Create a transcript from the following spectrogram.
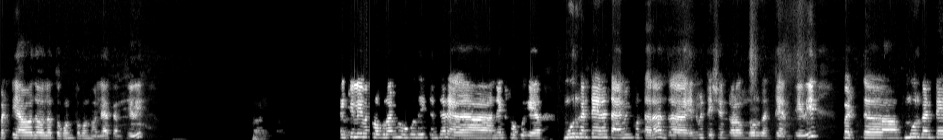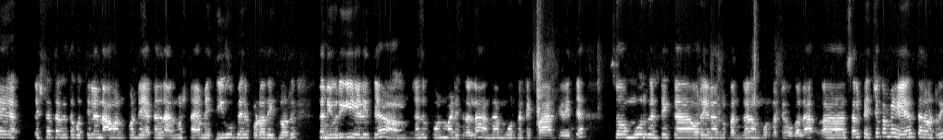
ಬಟ್ಟೆ ಯಾವ್ದಾವಲ್ಲ ತಗೊಂಡ್ ತಗೊಂಡ್ ಹೊಲ್ಯಾಕಂತ ಹೇಳಿ ಆಕ್ಚುಲಿ ಪ್ರೋಗ್ರಾಮ್ ಹೋಗೋದೈತೆ ಅಂತ ನೆಕ್ಸ್ಟ್ ಒಬ್ಬಗೆ ಮೂರ್ ಗಂಟೆ ಏನೋ ಟೈಮಿಂಗ್ ಕೊಟ್ಟಾರ, ಅಂದ್ರ ಇನ್ವಿಟೇಷನ್ ಒಳಗ್ ಮೂರ್ ಗಂಟೆ ಅಂತ ಹೇಳಿ ಬಟ್ ಮೂರ್ ಗಂಟೆ ಎಷ್ಟೊತ್ತಾಗುತ್ತೆ ಗೊತ್ತಿಲ್ಲ. ನಾವ್ ಅನ್ಕೊಂಡೆ ಯಾಕಂದ್ರೆ ಆಲ್ಮೋಸ್ಟ್ ಟೈಮ್ ಐತಿ. ಇವು ಬೇರೆ ಕೊಡೋದೈತಿ ನೋಡ್ರಿ. ನಾನು ಇವ್ರಿಗೆ ಹೇಳಿದ್ದೆ ಅಂದ್ರೆ ಫೋನ್ ಮಾಡಿದ್ರಲ್ಲ, ಹಂಗ ಮೂರ್ ಗಂಟೆಗೆ ಬಾ ಅಂತ ಹೇಳಿದ್ದೆ. ಸೊ ಮೂರ್ ಗಂಟೆಕ ಅವ್ರ ಏನಾದ್ರು ಬಂದ್ರ ನಾವ್ ಮೂರ್ ಗಂಟೆ ಹೋಗಲ್ಲ. ಸ್ವಲ್ಪ ಹೆಚ್ಚು ಕಮ್ಮಿ ಹೇಳ್ತಾರ ನೋಡ್ರಿ.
